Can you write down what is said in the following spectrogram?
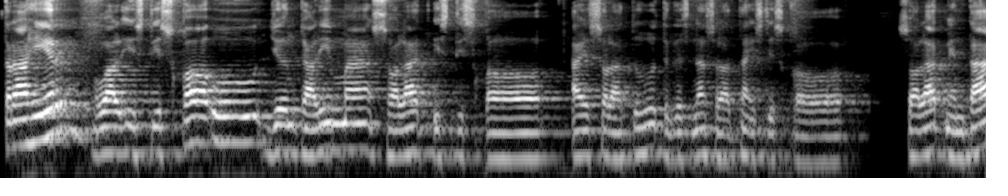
terakhir wal istisqa'u jeung kalima salat istisqa. Ay salatu tegasna salatna istisqa. Salat minta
